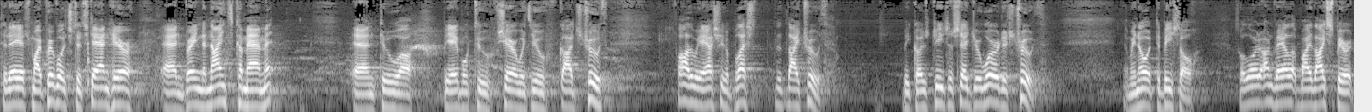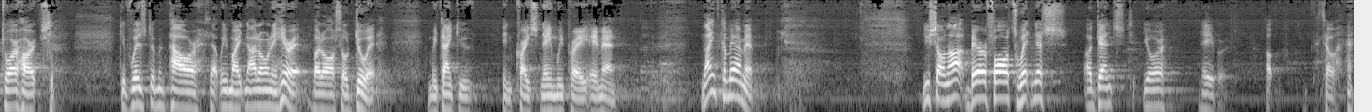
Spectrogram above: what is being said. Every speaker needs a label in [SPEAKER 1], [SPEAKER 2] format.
[SPEAKER 1] Today it's my privilege to stand here and bring the ninth commandment and to uh, be able to share with you God's truth. Father, we ask you to bless thy truth because Jesus said your word is truth and we know it to be so. So Lord, unveil it by thy spirit to our hearts. Give wisdom and power that we might not only hear it, but also do it. And we thank you in Christ's name we pray. Amen. Ninth commandment. You shall not bear false witness against your neighbor. Oh, so I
